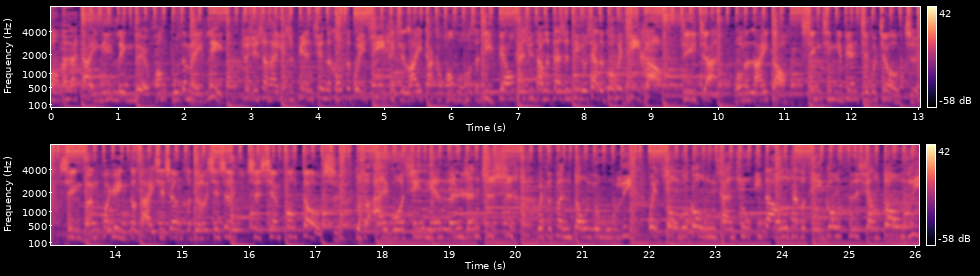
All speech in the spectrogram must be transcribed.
我们来带你领略黄埔的美丽，追寻上海历史变迁的红色轨迹，一起来打卡黄埔红色地标，探寻党的诞生地留下的光辉记号。第一站，我们来到新青年编辑部旧址，新文化运动赛先生和德先生是先锋斗士，多少爱国青年能人志士，为此奋斗努力，为中国共产主义道路探索提供思想动力。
